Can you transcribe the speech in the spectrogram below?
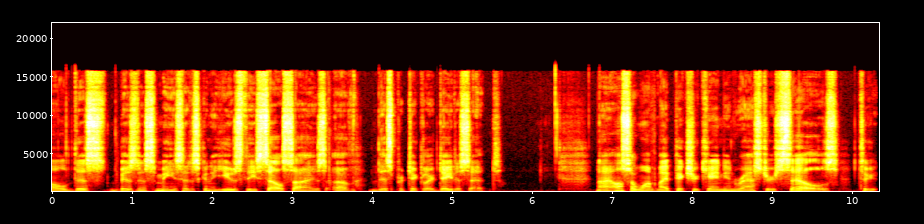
all this business means that it's going to use the cell size of this particular data set. Now I also want my Picture Canyon raster cells to,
